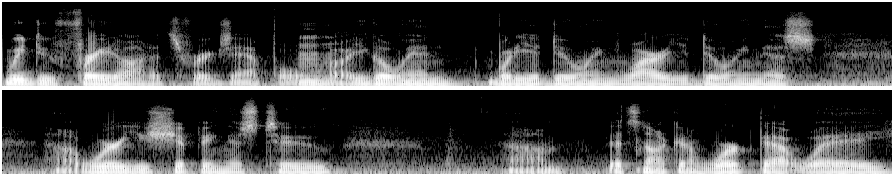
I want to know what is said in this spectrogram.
we do freight audits, for example. Mm-hmm. Uh, you go in. What are you doing? Why are you doing this? Uh, where are you shipping this to? Um, it's not going to work that way.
